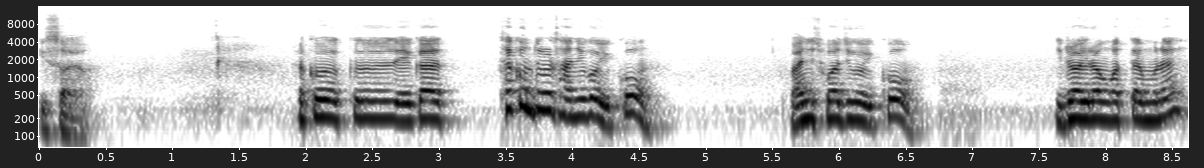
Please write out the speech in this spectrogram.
있어요. 그, 그, 얘가 태권도를 다니고 있고 많이 좋아지고 있고 이러이러한 것 때문에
